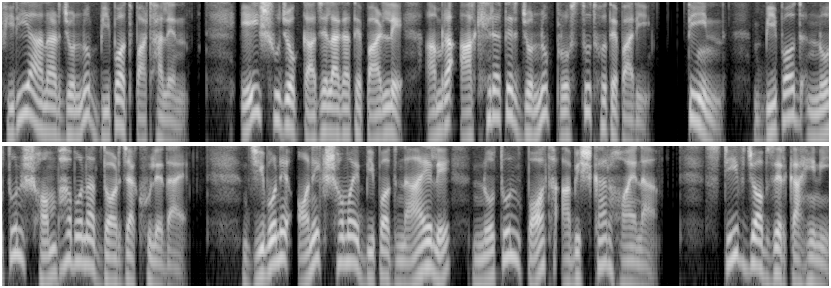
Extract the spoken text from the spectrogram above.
ফিরিয়ে আনার জন্য বিপদ পাঠালেন। এই সুযোগ কাজে লাগাতে পারলে আমরা আখেরাতের জন্য প্রস্তুত হতে পারি। তিন, বিপদ নতুন সম্ভাবনার দরজা খুলে দেয়। জীবনে অনেক সময় বিপদ না এলে নতুন পথ আবিষ্কার হয় না। স্টিভ জবসের কাহিনী,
